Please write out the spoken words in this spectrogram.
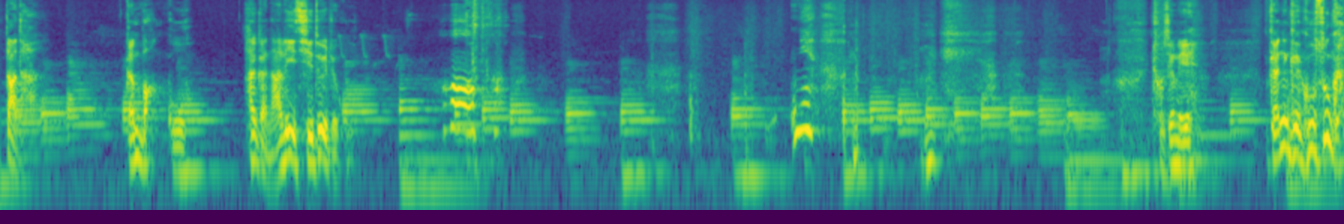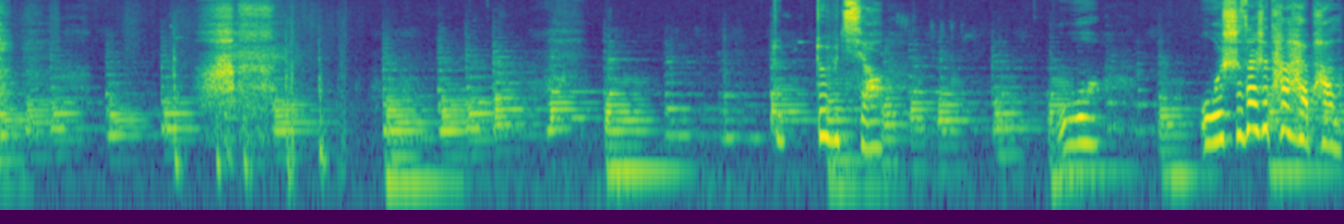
大胆，敢绑姑，还敢拿利器对着姑！哦，你，丑经理，赶紧给姑松开！对，对不起啊，我，我实在是太害怕了，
